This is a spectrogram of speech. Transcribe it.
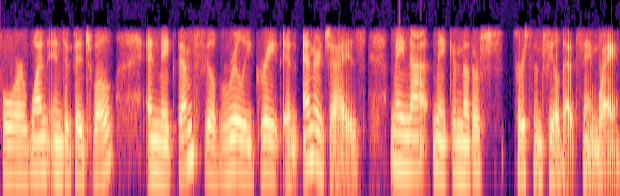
for one individual and make them feel really great and energized may not make another person feel that same way.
